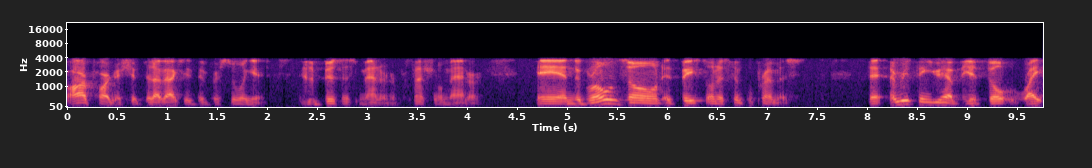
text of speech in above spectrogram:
our partnership that I've actually been pursuing it in a business manner, in a professional manner. And the Grown Zone is based on a simple premise that everything you have the adult right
